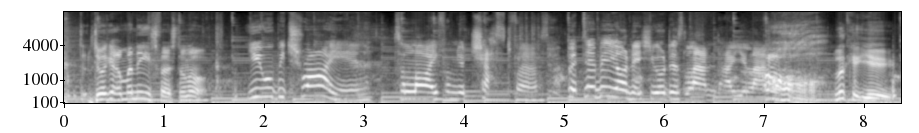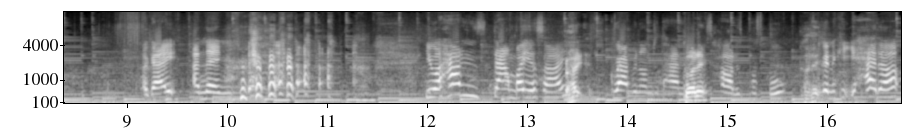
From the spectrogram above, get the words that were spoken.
Do I get on my knees first or not? You will be trying to lie from your chest first. But to be honest, you'll just land how you land. Oh, look at you. Okay? And then your hands down by your side, Right. grabbing onto the handle Got it. as hard as possible. Got You're going to keep your head up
